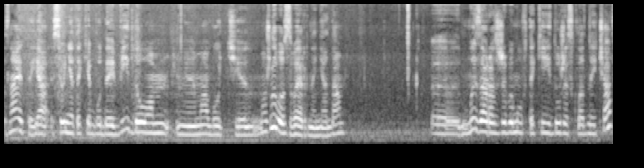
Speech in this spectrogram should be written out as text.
знаєте, я сьогодні таке буде відео, мабуть, можливо, звернення. Да? Е, Ми зараз живемо в такий дуже складний час.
